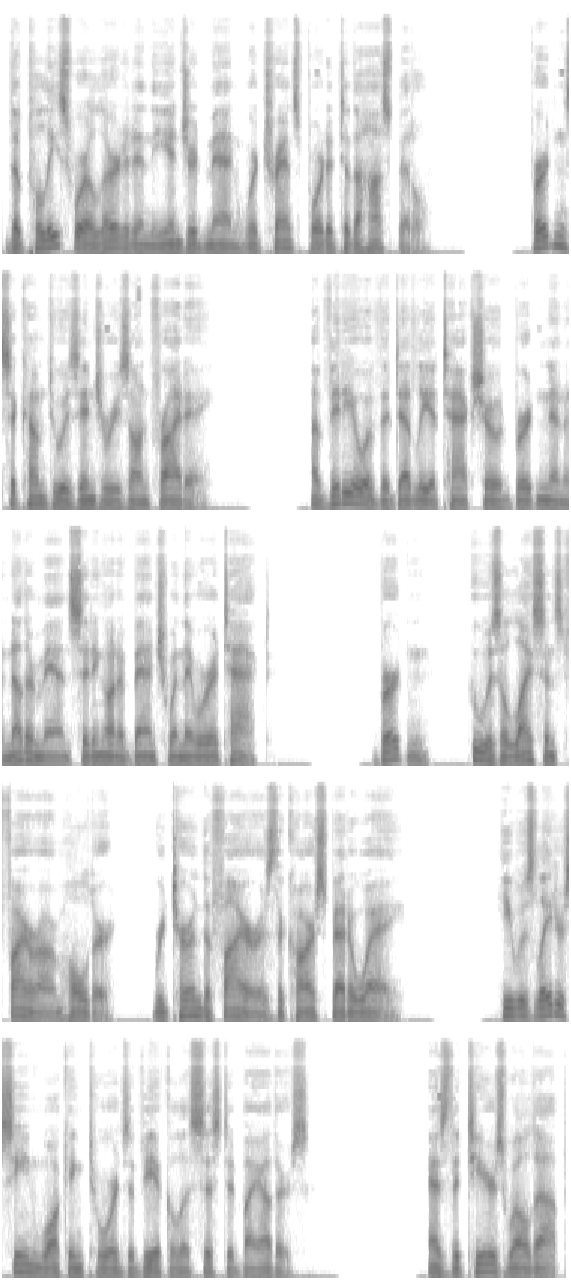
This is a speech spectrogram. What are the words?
The police were alerted and the injured men were transported to the hospital. Burton succumbed to his injuries on Friday. A video of the deadly attack showed Burton and another man sitting on a bench when they were attacked. Burton, who was a licensed firearm holder, returned the fire as the car sped away. He was later seen walking towards a vehicle assisted by others. As the tears welled up,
